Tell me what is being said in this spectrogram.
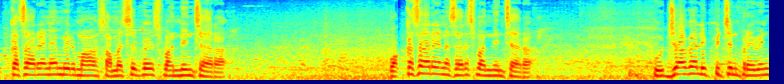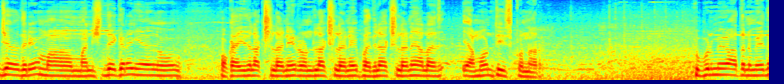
ఒక్కసారైనా మీరు మా సమస్యపై స్పందించారా? ఒక్కసారైనా సరే స్పందించారా? ఉద్యోగాలు ఇప్పించిన ప్రవీణ్ చౌదరి మా మనిషి దగ్గర ఒక ఐదు లక్షలని రెండు లక్షలని పది లక్షలని అలా అమౌంట్ తీసుకున్నారు. ఇప్పుడు మేము అతని మీద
